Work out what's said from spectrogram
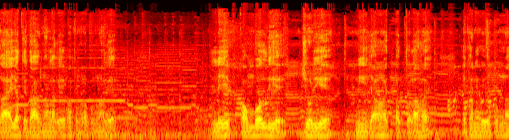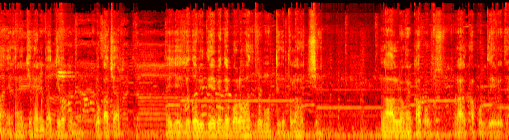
গায়ে যাতে দাগ না লাগে বা কোনো রকম লাগে। লেপ, কম্বল দিয়ে জড়িয়ে নিয়ে যাওয়া হয় বা তোলা হয়। এখানে ওই রকম না, এখানে যেখানকার যেরকম লোকাচার। এই যে যে দড়ি দিয়ে বেঁধে বলভদ্রের মূর্তিকে তোলা হচ্ছে। লাল রঙের কাপড়, লাল কাপড় দিয়ে বেঁধে।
